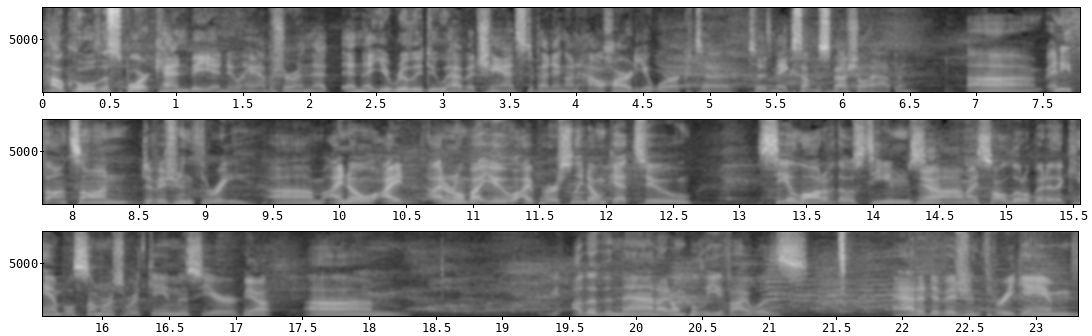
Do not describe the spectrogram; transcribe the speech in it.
how cool the sport can be in New Hampshire, and that and that you really do have a chance, depending on how hard you work, to to make something special happen. Uh, any thoughts on Division Three? Um, I know I I don't know about you. I personally don't get to see a lot of those teams. Yeah. Um, I saw a little bit of the Campbell Somersworth game this year. Yeah. Um, other than that, I don't believe I was at a Division Three game,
